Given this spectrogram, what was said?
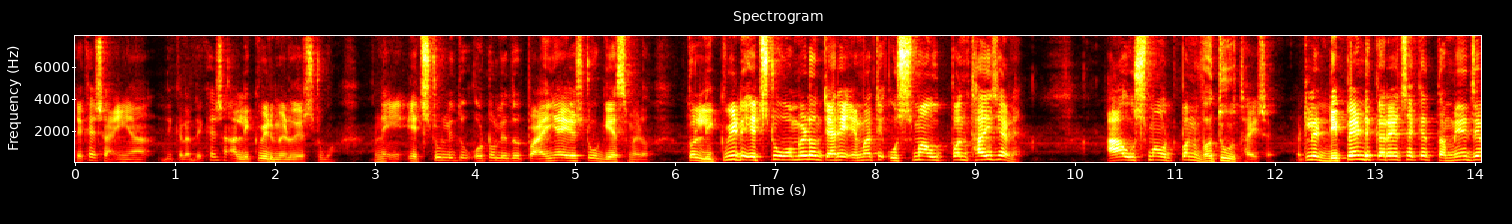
દેખાય છે અહીંયા, દીકરા, દેખાય છે? આ લિક્વિડ મેળવ્યું એચ ટુ અને એચ ટુ લીધું ઓટો લીધું, તો અહીંયા એચ ટુ ગેસ મેળો તો લિક્વિડ એચ ટુ ઓ મેળો ને ત્યારે એમાંથી ઉષ્મા ઉત્પન્ન થાય છે ને? આ ઉષ્મા ઉત્પન્ન વધુ થાય છે. એટલે ડિપેન્ડ કરે છે કે તમે જે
